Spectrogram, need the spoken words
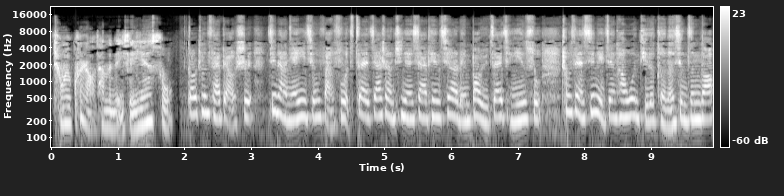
成为困扰他们的一些因素。高春才表示，近两年疫情反复，再加上去年夏天七二零暴雨灾情因素，出现心理健康问题的可能性增高，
